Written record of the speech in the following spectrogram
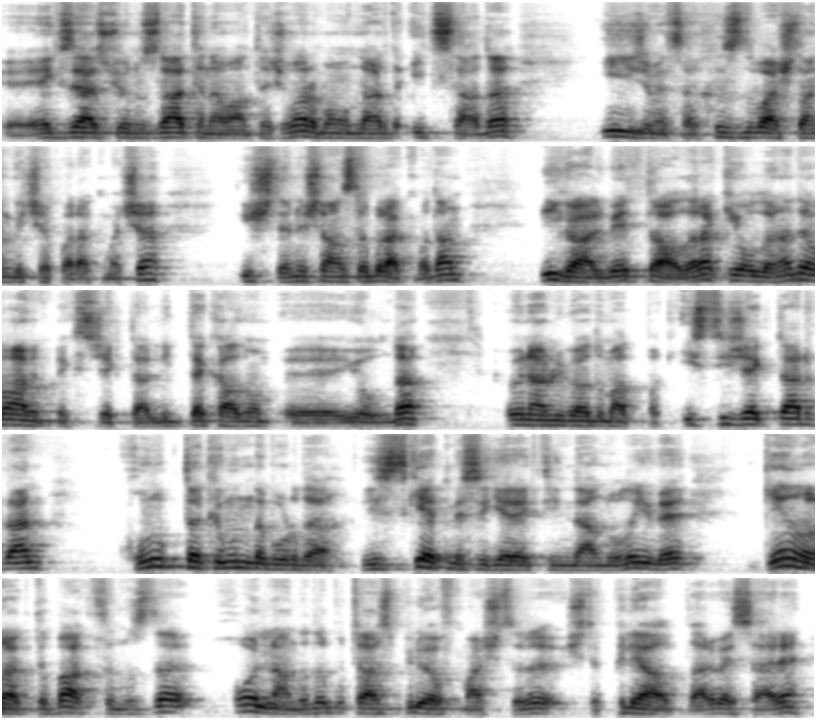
E, Excelsior'un zaten avantajı var ama onlar da iç sahada iyice mesela hızlı başlangıç yaparak maça işlerini şansa bırakmadan bir galibiyet daha alarak yollarına devam etmek isteyecekler. Ligde kalma e, yolunda önemli bir adım atmak isteyecekler. Ben konuk takımın da burada riske etmesi gerektiğinden dolayı ve genel olarak da baktığımızda Hollanda'da bu tarz playoff maçları işte playoutlar vesaire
